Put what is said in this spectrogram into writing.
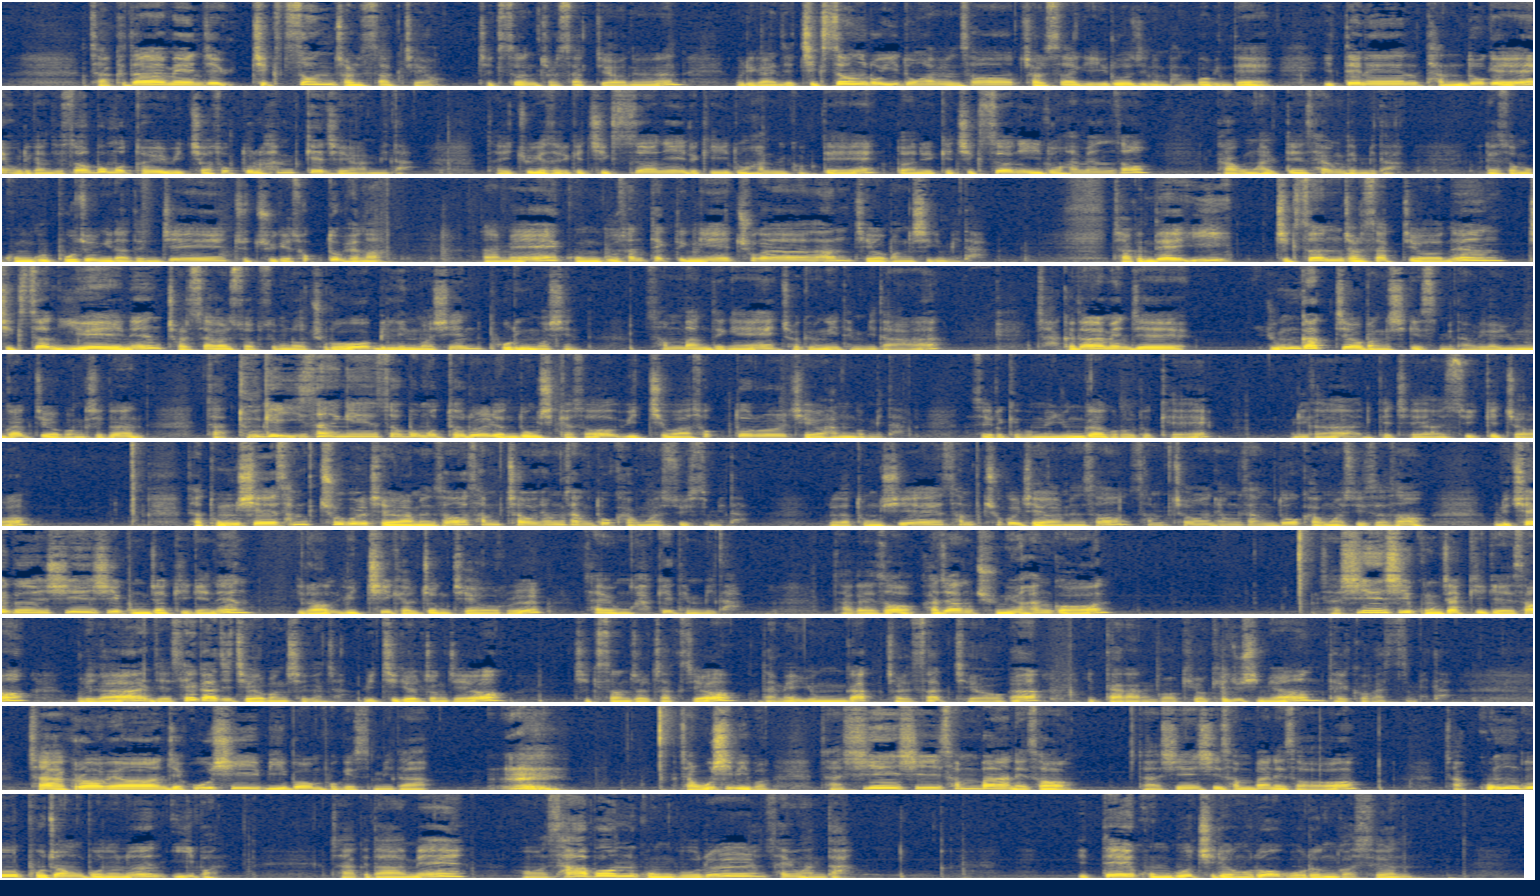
자, 그 다음에 이제 직선 절삭 제어. 직선 절삭 제어는 우리가 이제 직선으로 이동하면서 절삭이 이루어지는 방법인데 이때는 단독에 우리가 이제 서브 모터의 위치와 속도를 함께 제어합니다. 자, 이쪽에서 이렇게 직선이 이렇게 이동할 때 또한 이렇게 직선이 이동하면서 가공할 때 사용됩니다. 그래서 뭐 공구 보정이라든지 주축의 속도 변화, 그다음에 공구 선택 등이 추가한 제어 방식입니다. 자, 근데 이 직선 절삭 제어는 직선 이외에는 절삭할 수 없으므로 주로 밀링 머신, 보링 머신, 선반 등에 적용이 됩니다. 자, 그 다음에 이제 윤곽 제어 방식이 있습니다. 우리가 윤곽 제어 방식은 자, 두 개 이상의 서버 모터를 연동시켜서 위치와 속도를 제어하는 겁니다. 그래서 이렇게 보면 윤곽으로 이렇게 우리가 이렇게 제어할 수 있겠죠. 자, 동시에 3축을 제어하면서 3차원 형상도 가공할 수 있습니다. 우리가 동시에 3축을 제어하면서 3차원 형상도 가공할 수 있어서 우리 최근 CNC 공작 기계는 이런 위치 결정 제어를 사용하게 됩니다. 자, 그래서 가장 중요한 건 자, CNC 공작 기계에서 우리가 이제 세 가지 제어 방식은 자, 위치 결정 제어, 직선 절삭 제어, 그 다음에 윤곽 절삭 제어가 있다라는 거 기억해 주시면 될 것 같습니다. 자, 그러면 이제 52번 보겠습니다. 자, 52번. 자, CNC 선반에서 자, CNC 선반에서 자, 공구 보정 번호는 2번. 자, 그 다음에 어, 4번 공구를 사용한다. 이때 공구 지령으로 옳은 것은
